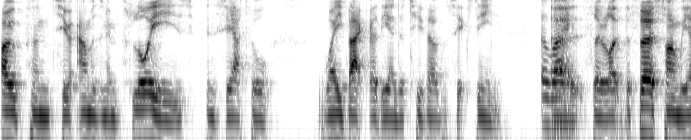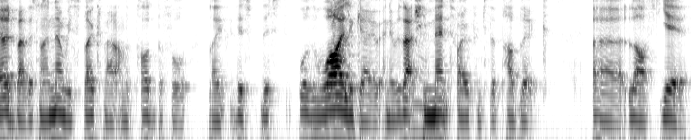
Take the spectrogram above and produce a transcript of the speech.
open to Amazon employees in Seattle way back at the end of 2016. Oh, right. Uh, so like the first time we heard about this, and I know we've spoken about it on the pod before. Like this, this was a while ago, and it was actually meant to open to the public uh, last year.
